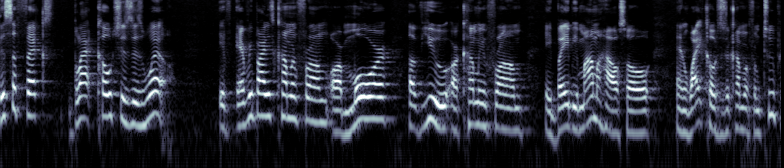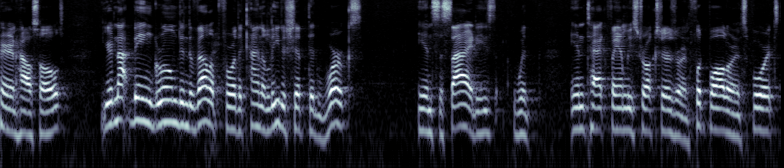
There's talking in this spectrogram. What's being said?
This affects black coaches as well. If everybody's coming from, or more of you are coming from a baby mama household, and white coaches are coming from two parent households, you're not being groomed and developed for the kind of leadership that works in societies with intact family structures or in football or in sports.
